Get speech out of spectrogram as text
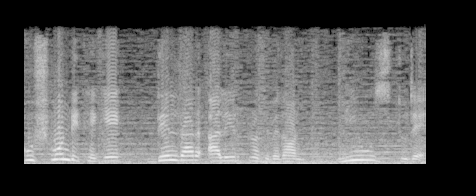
কুশমন্ডি থেকে দিলদার আলীর প্রতিবেদন, নিউজ টুডে।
